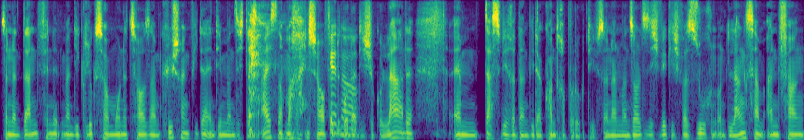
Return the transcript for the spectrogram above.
sondern dann findet man die Glückshormone zu Hause am Kühlschrank wieder, indem man sich das Eis nochmal reinschaufelt genau. oder die Schokolade. Ähm, das wäre dann wieder kontraproduktiv, sondern man sollte sich wirklich was suchen und langsam anfangen,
